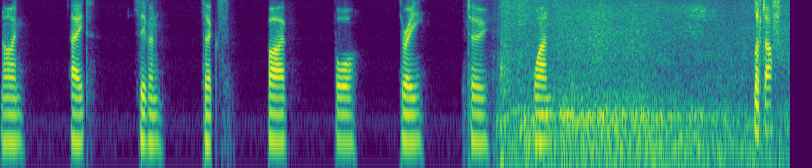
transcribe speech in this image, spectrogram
nine, eight, seven, six, five, four, three, two, one. Lift off.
